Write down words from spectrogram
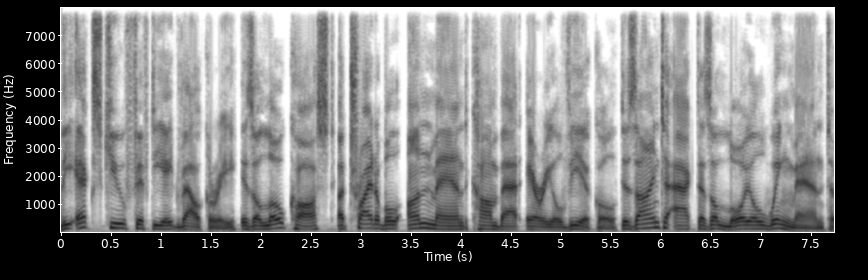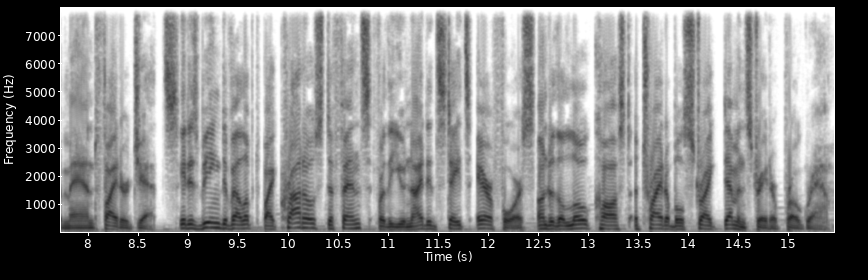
The XQ-58 Valkyrie is a low-cost, attritable, unmanned combat aerial vehicle designed to act as a loyal wingman to manned fighter jets. It is being developed by Kratos Defense for the United States Air Force under the low-cost attritable strike demonstrator program.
